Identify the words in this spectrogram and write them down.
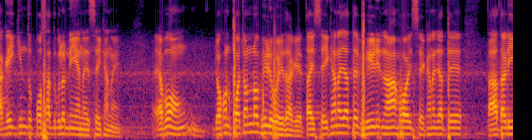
আগেই কিন্তু প্রসাদগুলো নিয়ে নেয় সেইখানে। এবং যখন প্রচণ্ড ভিড় হয়ে থাকে, তাই সেইখানে যাতে ভিড় না হয়, সেখানে যাতে তাড়াতাড়ি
